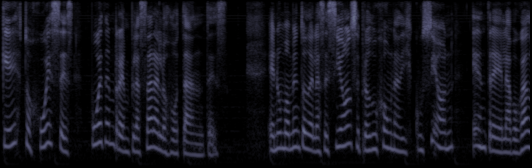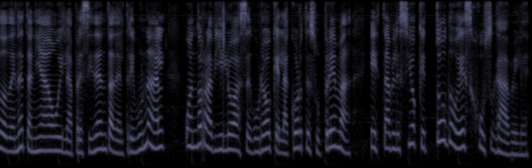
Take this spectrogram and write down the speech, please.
que estos jueces pueden reemplazar a los votantes. En un momento de la sesión se produjo una discusión entre el abogado de Netanyahu y la presidenta del tribunal cuando Rabilo aseguró que la Corte Suprema estableció que todo es juzgable,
